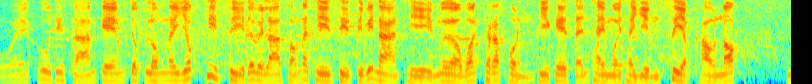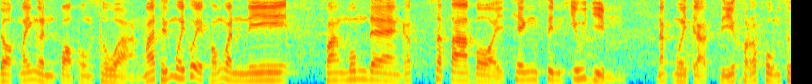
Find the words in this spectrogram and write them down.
มวยคู่ที่ 3 เกมจบลงในยกที่ 4 ด้วยเวลา 2 นาที 40 วินาที เมื่อวัชรพลพีเคแสนชัยมวยไทยยิมเสียบเข่าน็อกดอกไม้เงินปอบพงสว่าง มาถึงมวยคู่เอกของวันนี้ฝั่งมุมแดงครับสตาร์บอย เชงซิมอิ้วยิม นักมวยจากศรีขอรภูมิสุ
